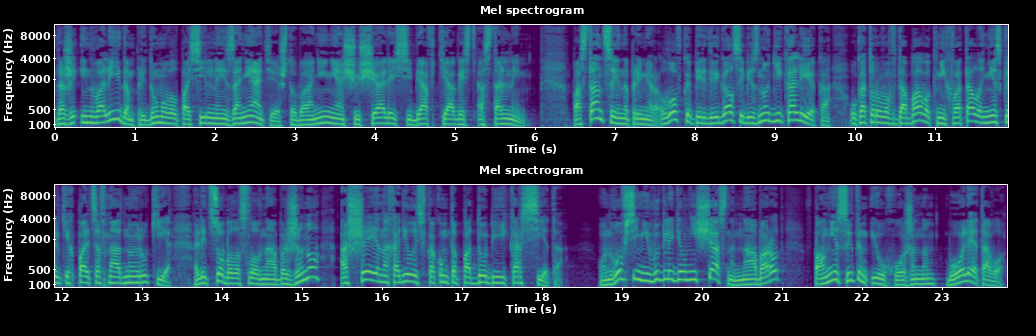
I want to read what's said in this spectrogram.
Даже инвалидам придумывал посильные занятия, чтобы они не ощущали себя в тягость остальным. По станции, например, ловко передвигался безногий калека, у которого вдобавок не хватало нескольких пальцев на одной руке, лицо было словно обожжено, а шея находилась в каком-то подобии корсета. Он вовсе не выглядел несчастным, наоборот, вполне сытым и ухоженным. Более того,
